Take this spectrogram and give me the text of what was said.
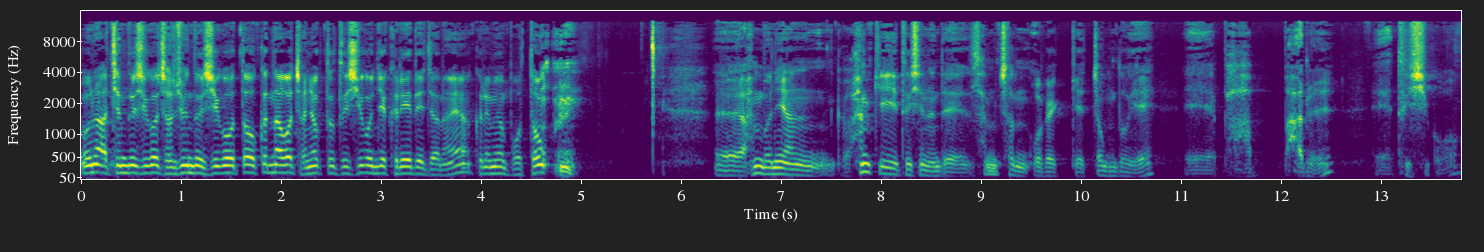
오늘 아침 드시고 점심 드시고 또 끝나고 저녁도 드시고 이제 그래야 되잖아요. 그러면 보통 한 분이 한한끼 그 드시는데 3,500개 정도의 밥알을 드시고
